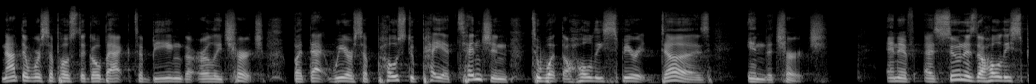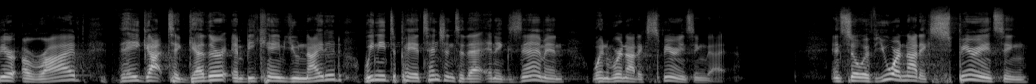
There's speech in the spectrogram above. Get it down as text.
Not that we're supposed to go back to being the early church, but that we are supposed to pay attention to what the Holy Spirit does in the church. And if as soon as the Holy Spirit arrived, they got together and became united, we need to pay attention to that and examine when we're not experiencing that. And so if you are not experiencing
